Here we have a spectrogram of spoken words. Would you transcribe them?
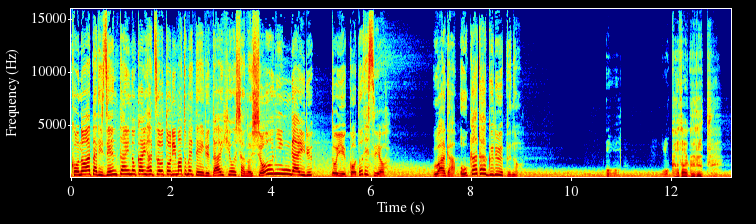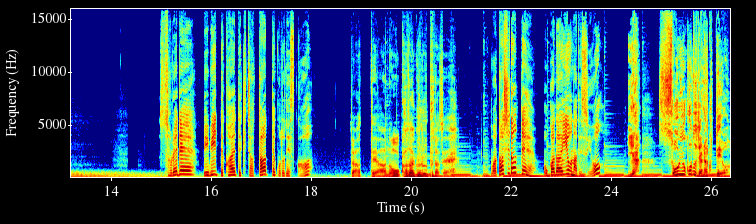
この辺り全体の開発を取りまとめている代表者の証人がいるということですよ。我が岡田グループの。お岡田グループ？それでビビって帰ってきちゃったってことですか？だってあの岡田グループだぜ。私だって岡田イオナですよ。いやそういうことじゃなくてよ。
